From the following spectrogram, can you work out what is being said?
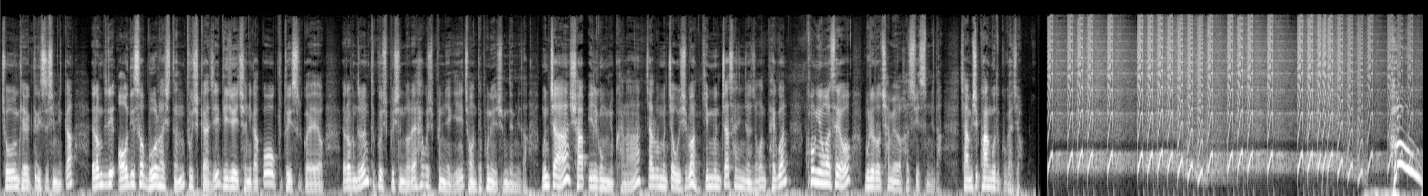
좋은 계획들 있으십니까? 여러분들이 어디서 뭘 하시든 2시까지 DJ 천이가 꼭 붙어 있을 거예요. 여러분들은 듣고 싶으신 노래, 하고 싶은 얘기 저한테 보내주시면 됩니다. 문자 1061, 짧은 문자 50원, 긴 문자 사진 전송은 100원, 콩 이용하세요. 무료로 참여할 수 있습니다. 잠시 광고 듣고 가죠. 호우!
